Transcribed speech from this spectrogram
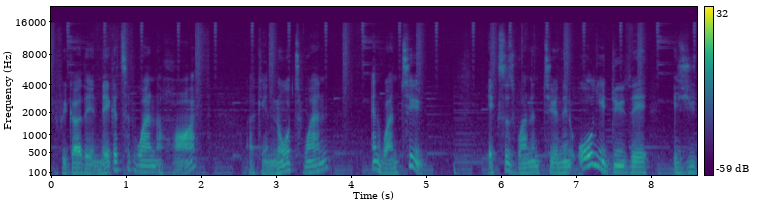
If we go there, negative one, a half, okay, naught, one, and one, two. X is one and two, and then all you do there is you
